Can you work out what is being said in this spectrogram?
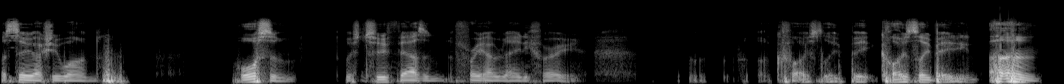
Let's see who actually won. Horsem was 2,383. Closely beat, closely beating,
